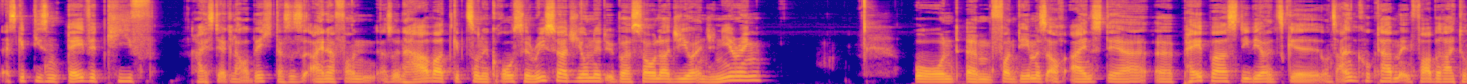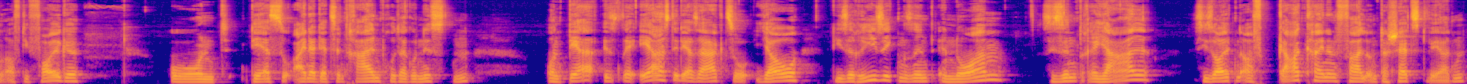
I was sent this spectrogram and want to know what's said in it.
es gibt diesen David Keefe, heißt er, glaube ich. Das ist einer von, also in Harvard gibt es so eine große Research Unit über Solar Geoengineering. Und ähm, von dem ist auch eins der äh, Papers, die wir uns, uns angeguckt haben in Vorbereitung auf die Folge. Und der ist so einer der zentralen Protagonisten. Und der ist der Erste, der sagt so, yo, diese Risiken sind enorm, sie sind real, sie sollten auf gar keinen Fall unterschätzt werden.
